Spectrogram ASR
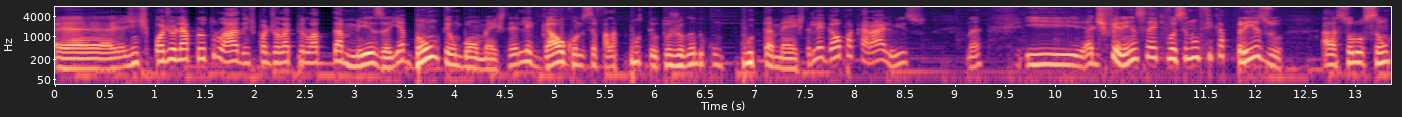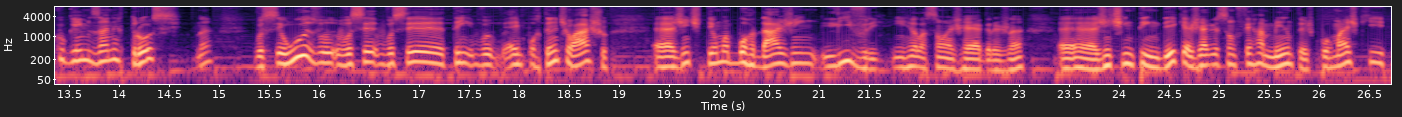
É, a gente pode olhar para outro lado, a gente pode olhar pelo lado da mesa. E é bom ter um bom mestre. É legal quando você fala, puta, eu tô jogando com puta mestre. É legal pra caralho isso, né? E a diferença é que você não fica preso à solução que o game designer trouxe, né? Você usa, você, você tem. É importante, eu acho, é, a gente ter uma abordagem livre em relação às regras, né? É, a gente entender que as regras são ferramentas, por mais que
